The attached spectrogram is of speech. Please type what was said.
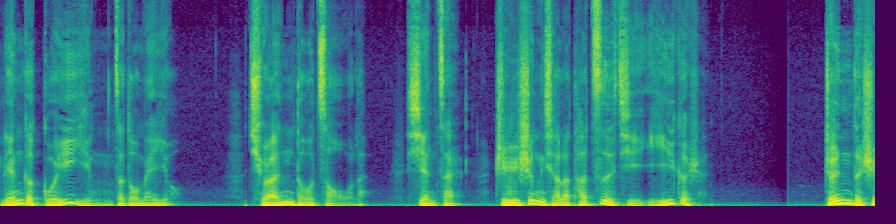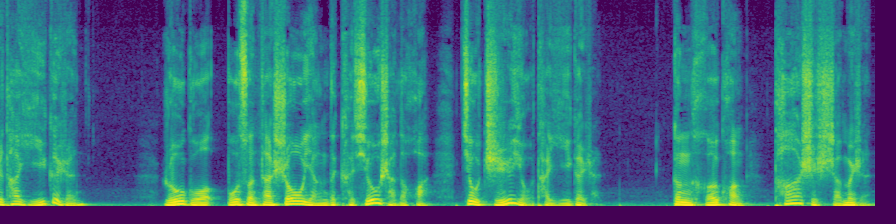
连个鬼影子都没有，全都走了。现在只剩下了他自己一个人。真的是他一个人？如果不算他收养的可修莎的话，就只有他一个人。更何况他是什么人？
